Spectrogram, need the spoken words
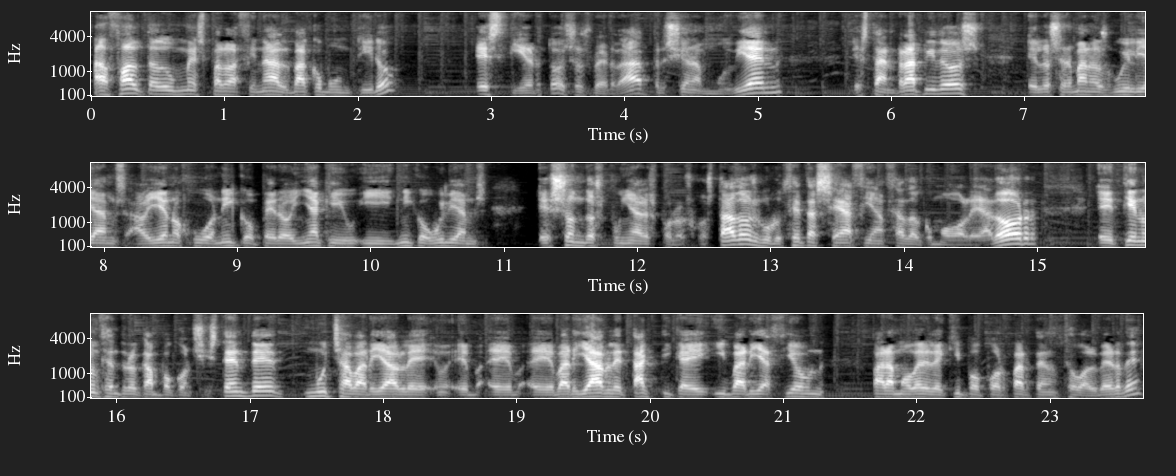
a falta de un mes para la final, va como un tiro. Es cierto, eso es verdad. Presionan muy bien, están rápidos. Eh, los hermanos Williams, ayer no jugó Nico, pero Iñaki y Nico Williams eh, son dos puñales por los costados. Guruceta se ha afianzado como goleador. Eh, tiene un centro de campo consistente, mucha variable, eh, eh, variable táctica y, variación para mover el equipo por parte de Enzo Valverde.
